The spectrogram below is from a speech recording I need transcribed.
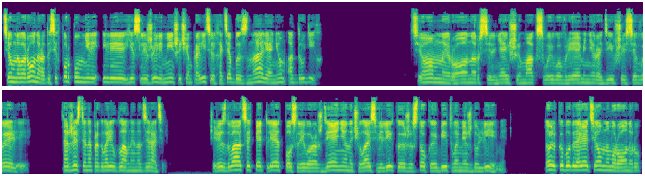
Темного Ронора до сих пор помнили или, если жили меньше, чем правитель, хотя бы знали о нем от других. Темный Ронор — сильнейший маг своего времени, родившийся в Элии, торжественно проговорил главный надзиратель. Через 25 лет после его рождения началась великая жестокая битва между Лиями. Только благодаря темному Ронору,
